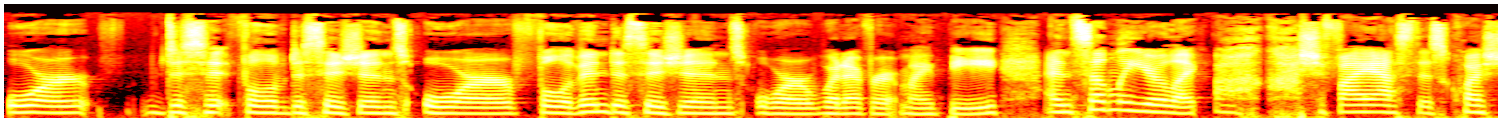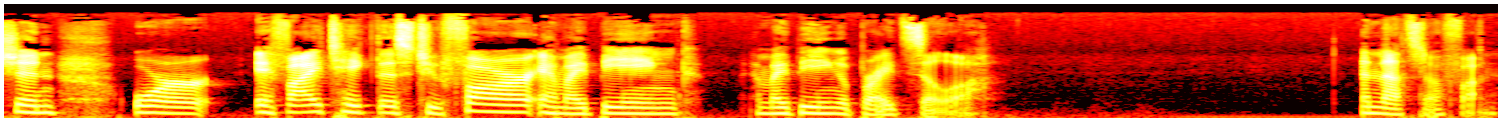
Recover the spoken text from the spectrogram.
or full of decisions or full of indecisions or whatever it might be. And suddenly you're like, oh gosh, if I ask this question or if I take this too far, am I being am I being a bridezilla? And that's no fun.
